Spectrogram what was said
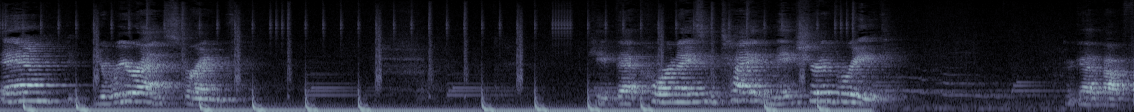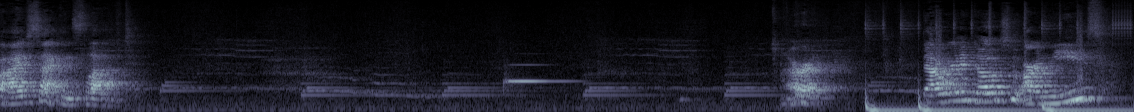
and your rear end strength. Keep that core nice and tight and make sure to breathe. We've got about five seconds left. Go to our knees.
